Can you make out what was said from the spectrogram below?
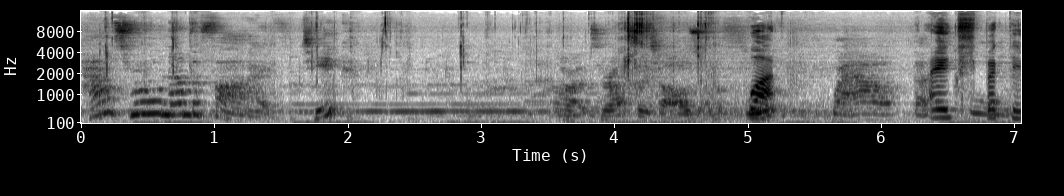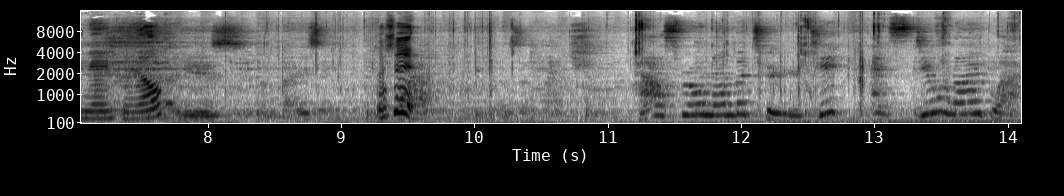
House rule number five. Tick. Alright, so right, so tiles on the floor. What? Wow, that's I expecting anything else? That is amazing. That's it. House rule number two. Tick, and still no black.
